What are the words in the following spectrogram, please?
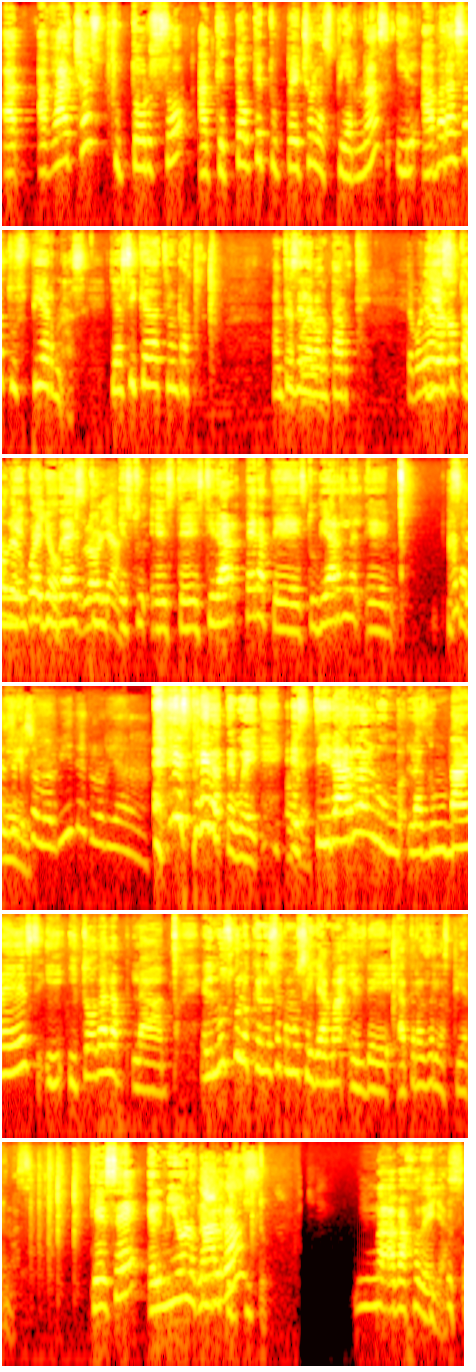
agachas tu torso a que toque tu pecho las piernas y abraza tus piernas y así quédate un ratito antes de, levantarte. Te voy a y eso también del cuello, te ayuda a estu- este, estirar, espérate, estudiar, eh, Antes de que se me olvide, Gloria. Espérate, güey. Estirar la lum- las lumbares y, y toda la, la- El músculo que no sé cómo se llama, el de atrás de las piernas. Que ese, el mío lo tengo ¿Nalgas? No, Abajo de ellas.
